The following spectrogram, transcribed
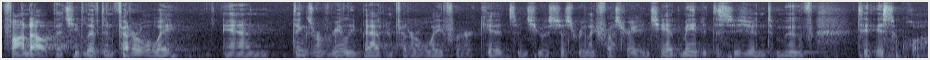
found out that she lived in Federal Way, and things were really bad in Federal Way for her kids, and she was just really frustrated. And she had made a decision to move to Issaquah.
